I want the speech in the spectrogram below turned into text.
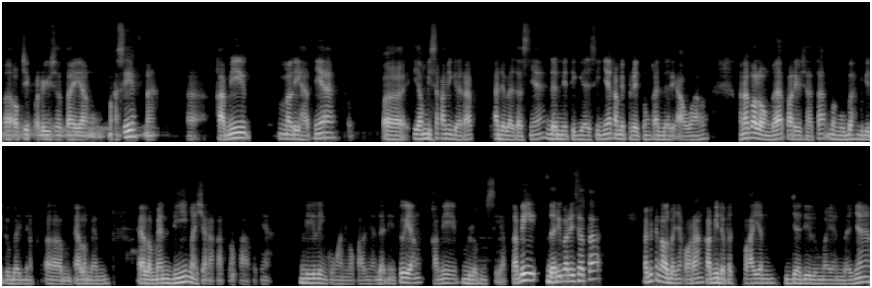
uh, objek pariwisata yang masif, nah uh, kami melihatnya uh, yang bisa kami garap ada batasnya dan mitigasinya kami perhitungkan dari awal karena kalau enggak pariwisata mengubah begitu banyak um, elemen elemen di masyarakat lokalnya, di lingkungan lokalnya dan itu yang kami belum siap. Tapi dari pariwisata kami kenal banyak orang, kami dapat klien jadi lumayan banyak.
